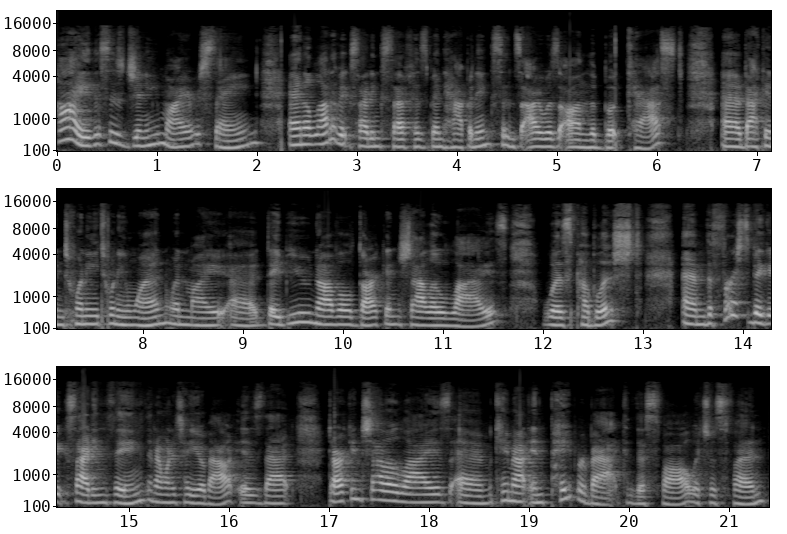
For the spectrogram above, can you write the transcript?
Hi, this is Ginny Myers Sain, and a lot of exciting stuff has been happening since I was on the bookcast uh, back in 2021 when my uh, debut novel, Dark and Shallow Lies, was published. And the first big exciting thing that I want to tell you about is that Dark and Shallow Lies um, came out in paperback this fall, which was fun,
